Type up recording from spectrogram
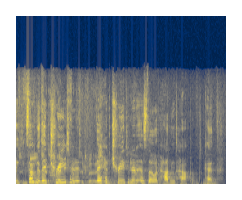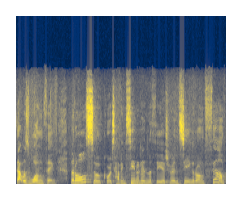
exactly, they filtered, highly treated it, they had treated it as though it hadn't happened. Okay, mm-hmm. that was one thing. But also, of course, having seen it in the theatre and seeing it on film,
